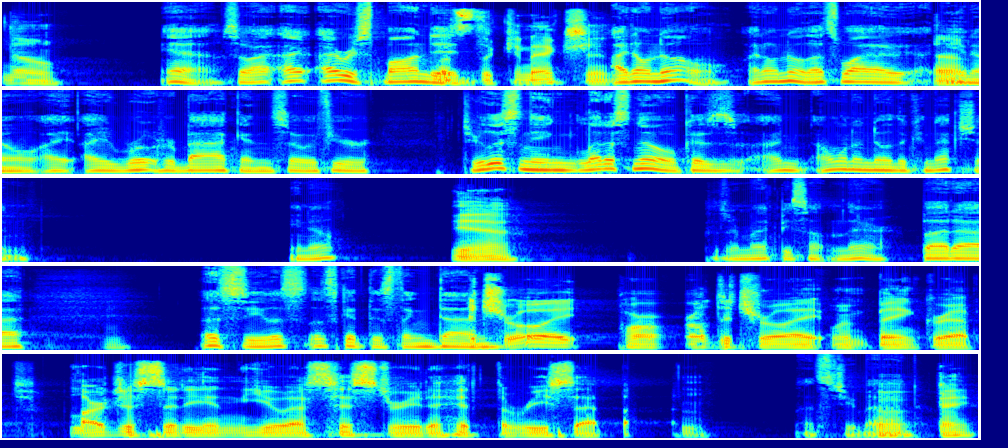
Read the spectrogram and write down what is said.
No, Yeah, so I, I, responded. what's the connection? I don't know. I don't know. That's why I, Oh. you know, I, I wrote her back. And so if you're if you're listening, let us know because I I want to know the connection. You know, yeah, because there might be something there. But uh, let's see. Let's let's get this thing done. Detroit, poor old Detroit went bankrupt. Largest city in U.S. history to hit the reset button. That's too bad. Okay,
